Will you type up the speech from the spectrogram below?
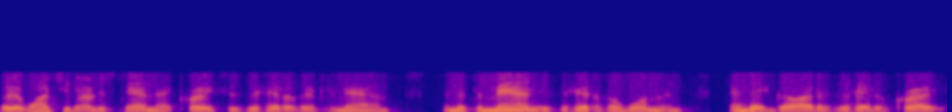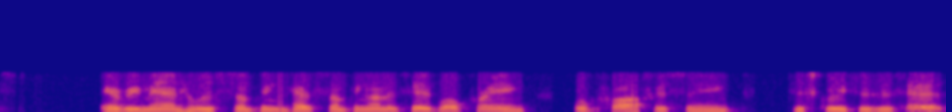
But I want you to understand that Christ is the head of every man, and that the man is the head of a woman, and that God is the head of Christ. Every man who something has something on his head while praying or prophesying disgraces his head.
